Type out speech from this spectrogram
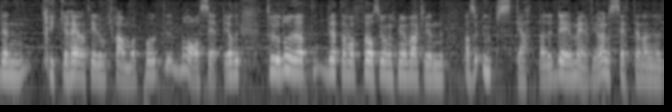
den trycker hela tiden framåt på ett bra sätt. Jag tror du att detta var första gången som jag verkligen alltså, uppskattade det med den? För jag har ändå sett den nu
